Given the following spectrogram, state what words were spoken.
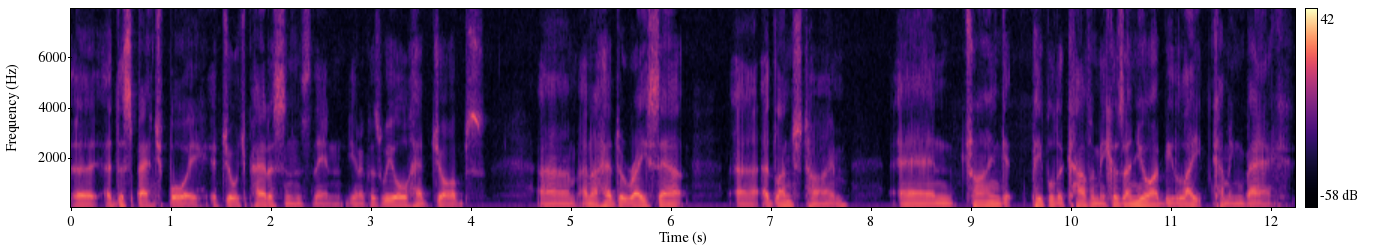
uh, a dispatch boy at George Patterson's then, you know, because we all had jobs, um, and I had to race out uh, at lunchtime and try and get people to cover me because I knew I'd be late coming back,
